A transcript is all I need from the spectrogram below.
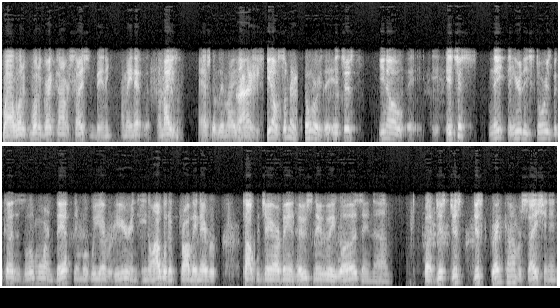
Wow, what a, what a great conversation, Benny. I mean, that, amazing, absolutely amazing. Right. You know, so many stories. It, it's just, you know, it, it's just neat to hear these stories because it's a little more in depth than what we ever hear. And you know, I would have probably never talked to J.R. VanHoose, knew who he was, and um, but just just just great conversation. And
